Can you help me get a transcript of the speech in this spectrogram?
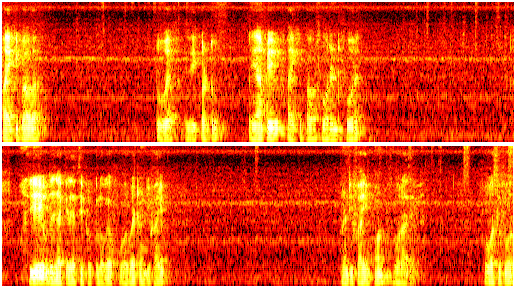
फाइव की power two x is equal to तो यहाँ पे फाइव की पावर फोर इंटू फोर है. ये उधर जाके रहती प्रोकल होगा four by twenty five twenty five point four आ जाएगा. फोर से फोर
